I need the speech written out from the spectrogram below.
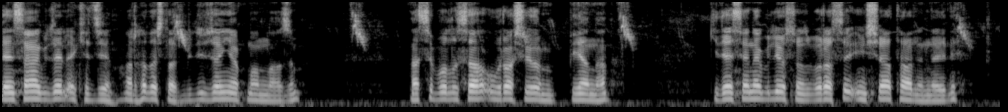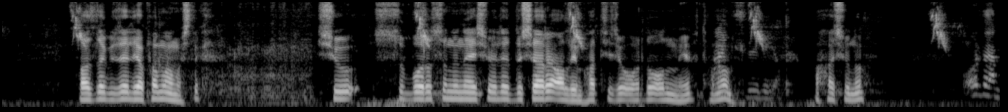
Ben sana güzel ekeceğim. Arkadaşlar bir düzen yapmam lazım. Nasip olursa uğraşıyorum bir yandan. Giden sene biliyorsunuz burası inşaat halindeydi. Fazla güzel yapamamıştık. Şu su borusunu ne şöyle dışarı alayım. Hatice orada olmuyor. Tamam mı? Aha şunu. Oradan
